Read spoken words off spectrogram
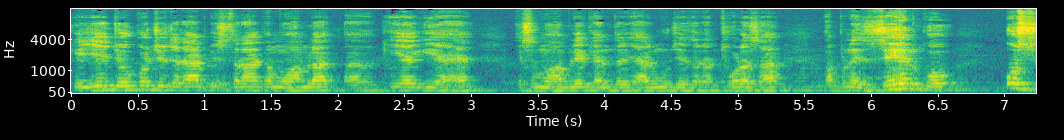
कि ये जो कुछ जनाब इस तरह का मामला किया गया है, इस मामले के अंदर यार मुझे ज़रा थोड़ा सा अपने जहन को उस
